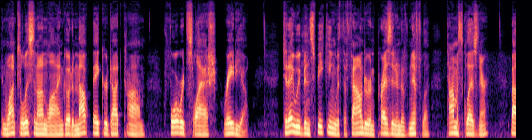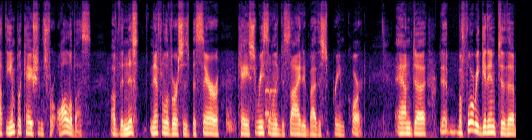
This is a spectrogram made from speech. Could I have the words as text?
and want to listen online, go to mauckbaker.com forward slash radio. Today we've been speaking with the founder and president of NIFLA, Thomas Glessner, about the implications for all of us of the NIFLA versus Becerra case recently decided by the Supreme Court. And uh, before we get into the,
